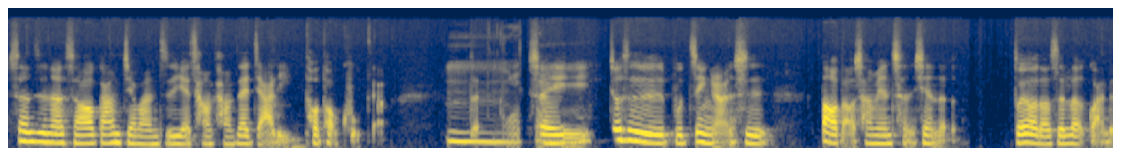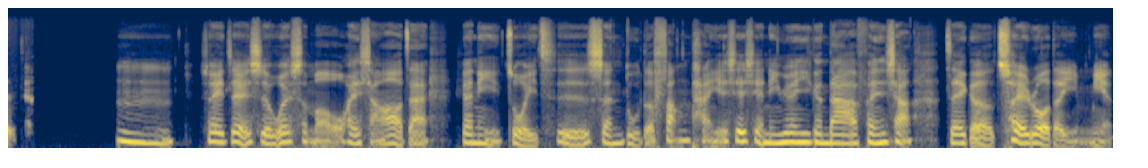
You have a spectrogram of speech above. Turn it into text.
甚至那时候刚结完职，也常常在家里偷偷哭这样。嗯，对，所以就是不尽然是报道上面呈现的，所有都是乐观的这样。嗯，所以这也是为什么我会想要再跟你做一次深度的访谈，也谢谢你愿意跟大家分享这个脆弱的一面。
